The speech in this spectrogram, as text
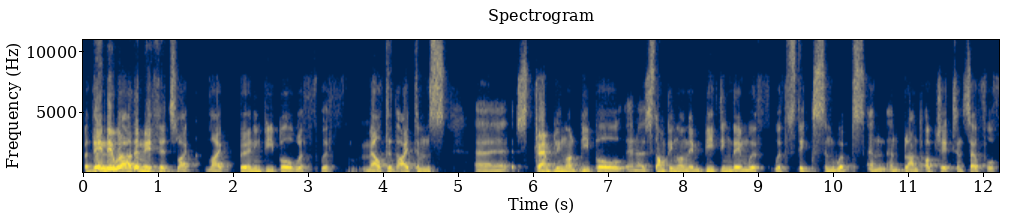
But then there were other methods like like burning people with with melted items, uh, trampling on people, you know, stomping on them, beating them with with sticks and whips and and blunt objects and so forth.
